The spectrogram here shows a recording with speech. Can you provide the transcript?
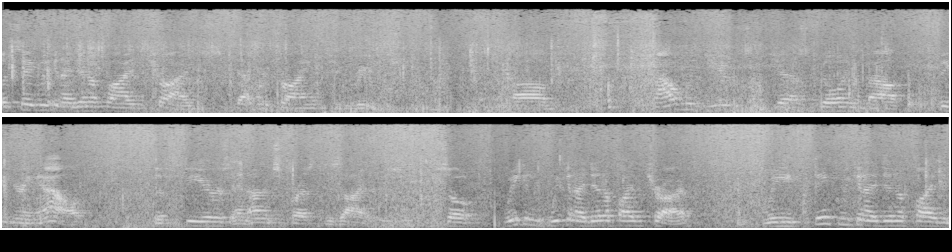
let's say we can identify the tribes that we're trying to reach. Um, how would you suggest going about figuring out the fears and unexpressed desires? So we can we can identify the tribe. We think we can identify the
